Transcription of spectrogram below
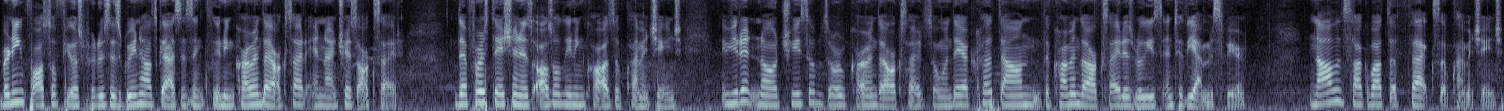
Burning fossil fuels produces greenhouse gases, including carbon dioxide and nitrous oxide. Deforestation is also a leading cause of climate change. If you didn't know, trees absorb carbon dioxide, so when they are cut down, the carbon dioxide is released into the atmosphere. Now let's talk about the effects of climate change.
